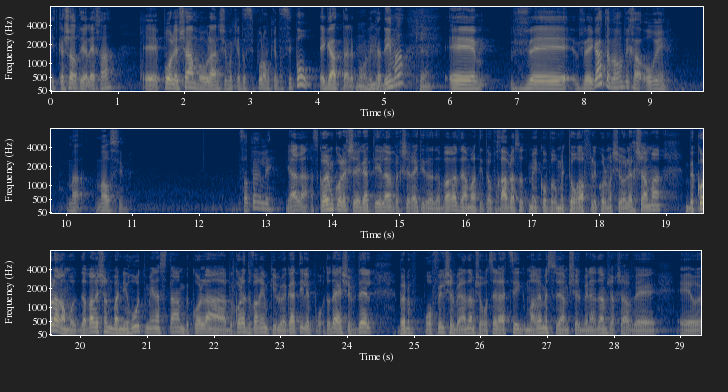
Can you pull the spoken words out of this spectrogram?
התקשרתי אליך, אה, פה לשם, אולי אנשים מכירים את הסיפור, לא מכירים את הסיפור, הגעת לפה, מהמם. לקדימה, כן. אה, ו... והגעת ואמרתי לך, אורי, מה, מה עושים? תספר לי. יאללה, אז קודם כל איך שהגעתי אליו, איך שראיתי את הדבר הזה, אמרתי, טוב, חייב לעשות makeover מטורף לכל מה שהולך שם, בכל הרמות. דבר ראשון, בנראות, מן הסתם, בכל, ה, בכל הדברים, כאילו, הגעתי לפרו... אתה יודע, יש הבדל בין פרופיל של בן אדם שרוצה להציג מראה מסוים של בן אדם שעכשיו אה,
